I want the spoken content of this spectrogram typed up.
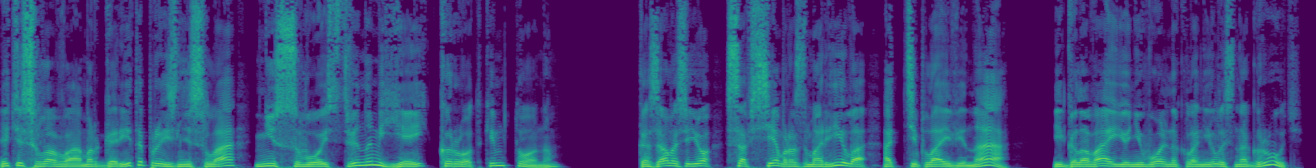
Эти слова Маргарита произнесла несвойственным ей кротким тоном. Казалось, ее совсем разморило от тепла и вина, и голова ее невольно клонилась на грудь.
